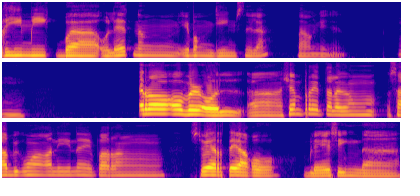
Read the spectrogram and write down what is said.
remake ba ulit ng ibang games nila? Parang ganyan. Mm. Pero overall, ah syempre talagang sabi ko nga kanina eh, parang swerte ako, blessing na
